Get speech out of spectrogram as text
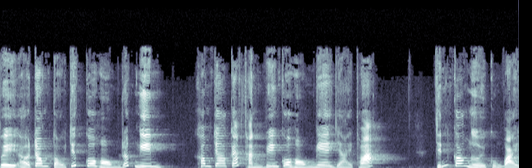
Vì ở trong tổ chức cô hồn rất nghiêm, không cho các thành viên cô hồn nghe giải thoát. Chính con người cũng vậy,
